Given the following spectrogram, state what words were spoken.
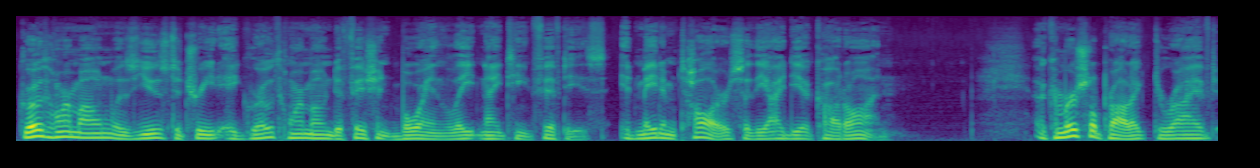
Growth hormone was used to treat a growth hormone deficient boy in the late 1950s. It made him taller, so the idea caught on. A commercial product derived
